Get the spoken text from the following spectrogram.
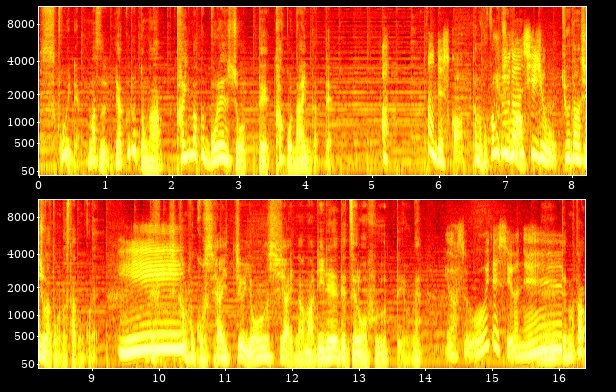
すごいね。まずヤクルトが開幕5連勝って過去ないんだって。なんですか？多分他のチー球ムは団史上。球団史上だと思います多分これええでしかも5試合中4試合がまあリレーでゼロ風っていうねいやすごいですよねねで。また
